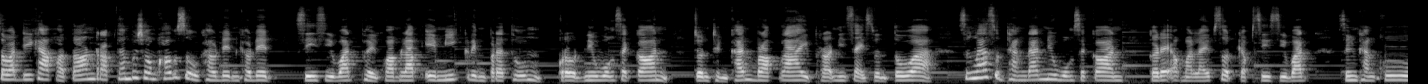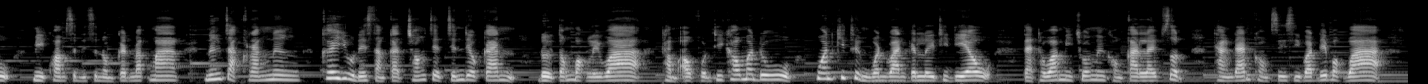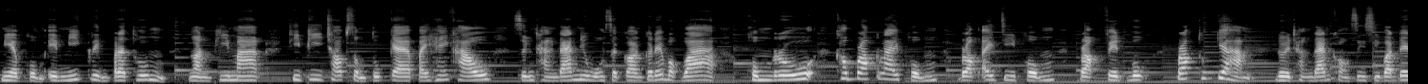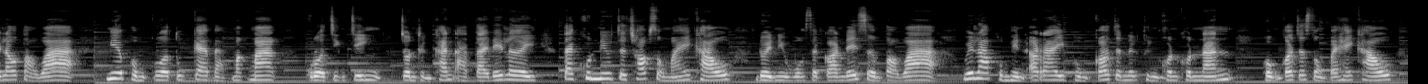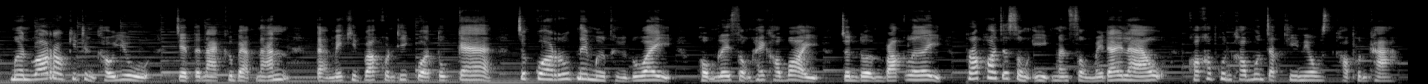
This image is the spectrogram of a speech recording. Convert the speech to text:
สวัสดีค่ะ ขอต้อนรับท่านผู้ชมเข้าสู่ข่าวเด่นข่าวเด็ดซีซีวัดเผยความลับเอมี่กลิ่นประทุม โกรธนิววงศกร จนถึงขั้นบล็อกไลน์เพราะนิสัยส่วนตัว ซึ่งล่าสุดทางด้านนิววงศกร ก็ได้ออกมาไลฟ์สดกับซีซีวัดซึ่งทั้งคู่มีความสนิทสนมกันมาก ๆ เนื่องจากครั้งหนึ่งเคยอยู่ในสังกัดช่องเจ็ดเช่นเดียวกัน โดยต้องบอกเลยว่าทำเอาคนที่เข้ามาดูหวนคิดถึงวัน ๆ กันเลยทีเดียว แต่ทว่ามีช่วงหนึ่งของการไลฟ์สด ทางด้านของซีซีวัดได้บอกว่า เมียผมเอมมี่กลิ่นประทุมงอนพี่มาก ที่พี่ชอบส่งตุ๊กแกไปให้เขา ซึ่งทางด้านนิววงศกรก็ได้บอกว่า ผมรู้เขาบล็อกไลน์ผม บล็อกไอจีผม บล็อก Facebook บ ล็อกทุกอย่าง โดยทางด้านของซีซีวัดได้เล่าต่อว่า เมียผมกลัวตุ๊กแกแบบมากๆ กลัวจริงๆ จนถึงขั้นอาจตายได้เลย แต่คุณนิวจะชอบส่งมาให้เขา โดยนิววงศกรได้เสริมต่อว่า เวลาผมเห็นอะไร ผมก็จะนึกถึงคนคนนั้น ผมก็จะส่งไปให้เขา เหมือนว่าเราคิดถึงเขาอยู่ เจตนาคือแบบนั้น แต่ไม่คิดว่าคนที่กลัวตุ๊กแก จะกลัวรูปในมือถือด้วย ผมเลยส่งให้เขาบ่อย จนโดนบล็อกเลย เพราะพอจะส่งอีกมันส่งไม่ได้แล้ว ขอขอบคุณข้อมูลจากทีนิวส์ขอบคุณค่ะ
